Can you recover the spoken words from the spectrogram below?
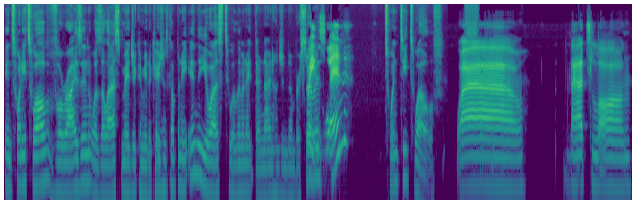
In 2012, Verizon was the last major communications company in the U.S. to eliminate their 900 number service. Wait, when? 2012. Wow. That's long.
